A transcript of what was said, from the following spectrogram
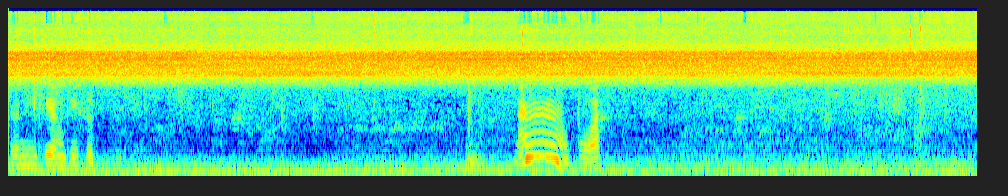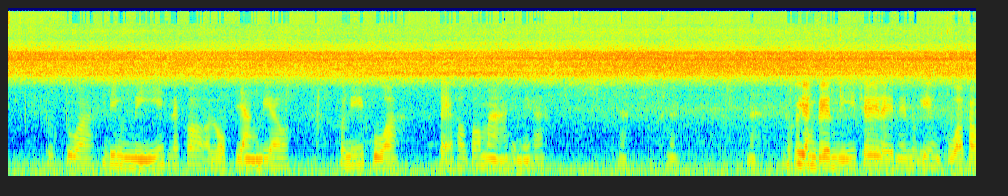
ตัวนี้เชื่องที่สุด อ้าวกลัว ทุกตัวดิ่งหนีแล้วก็หลบอย่างเดียว ตัวนี้กลัว แต่เขาก็มาเห็นไหมคะนะนะนะแล้วก็ยังเดินหนีเฉยเลยเนี่ยลูกเอียงกลัวเขา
